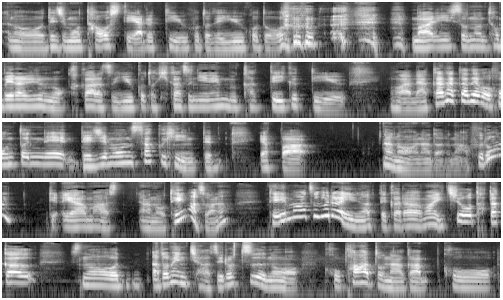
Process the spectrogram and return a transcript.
あの、デジモンを倒してやるっていうことで言うことを 周りにその止められるにもかかわらず言うこと聞かずにね、向かっていくっていう。まあなかなかでも本当にね、デジモン作品って、やっぱ、あの、なんだろうな、フロンテいや、まあ、あの、テーマズかな？テーマズぐらいになってから、まあ一応戦う、その、アドベンチャー02の、こう、パートナーが、こう、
